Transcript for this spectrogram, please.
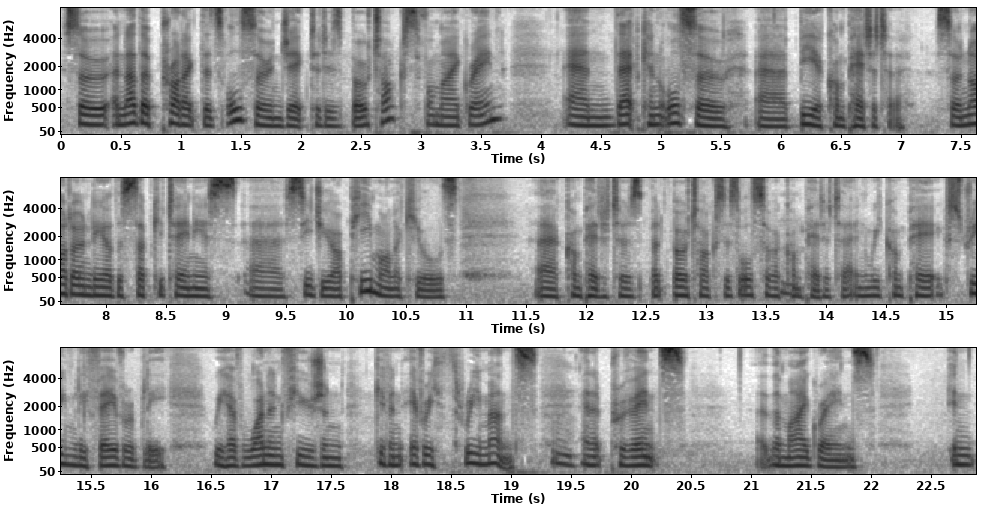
So another product that's also injected is Botox for migraine, and that can also uh, be a competitor. So not only are the subcutaneous uh, CGRP molecules uh, competitors, but Botox is also a mm. competitor, and we compare extremely favorably. We have one infusion given every three months, mm. and it prevents uh, the migraines. In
